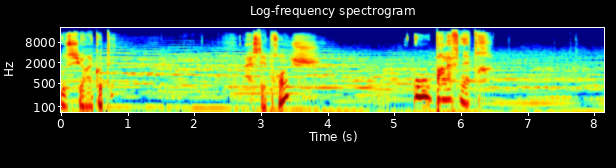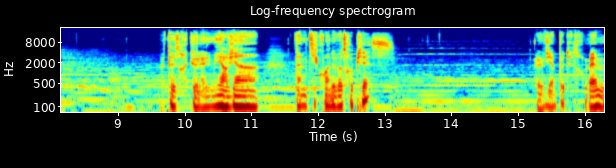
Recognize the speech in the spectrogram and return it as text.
Ou sur un côté? Assez proche? Ou par la fenêtre. Peut-être que la lumière vient d'un petit coin de votre pièce. Elle vient peut-être même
